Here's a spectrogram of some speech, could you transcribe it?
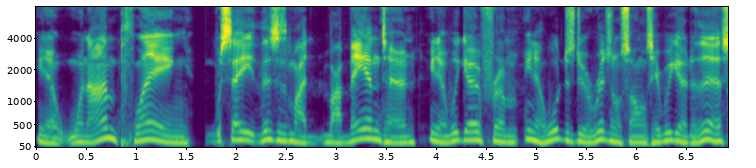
you know when I'm playing, say this is my my band tone. You know, we go from you know we'll just do original songs here. We go to this,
